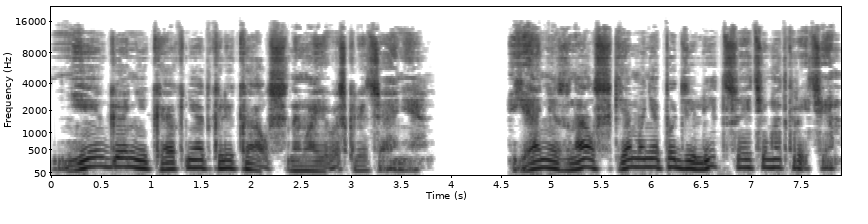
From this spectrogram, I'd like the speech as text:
Нига никак не откликался на мои восклицания. Я не знал, с кем мне поделиться этим открытием.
